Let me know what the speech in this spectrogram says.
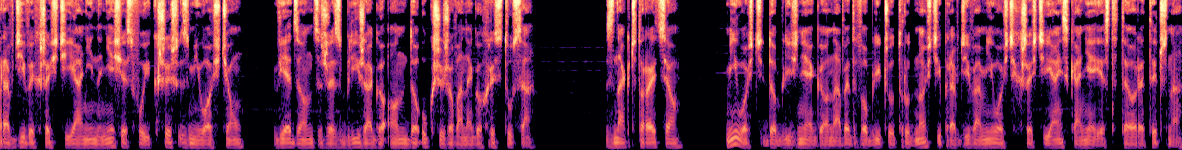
Prawdziwy chrześcijanin niesie swój krzyż z miłością, wiedząc, że zbliża go on do ukrzyżowanego Chrystusa. Znak cztorecio. Miłość do bliźniego, nawet w obliczu trudności, prawdziwa miłość chrześcijańska nie jest teoretyczna.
